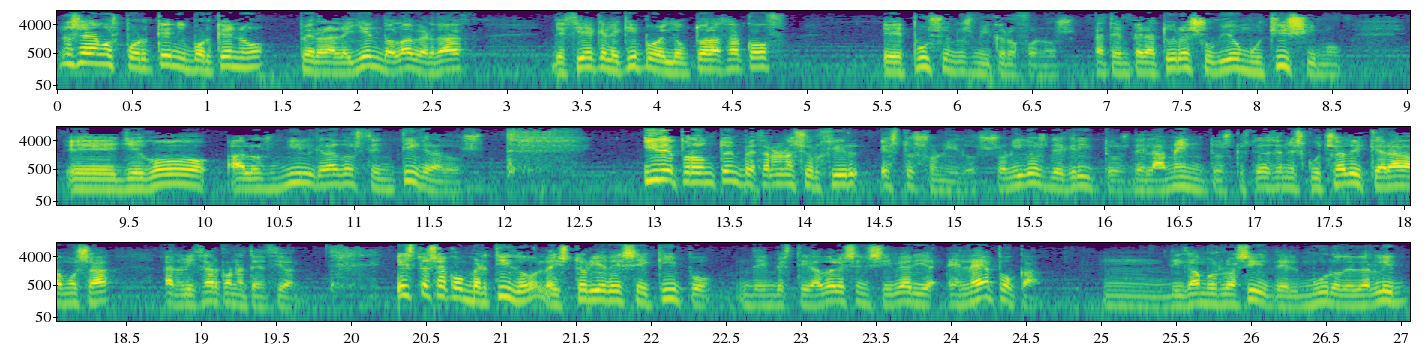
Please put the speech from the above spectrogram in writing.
No sabemos por qué ni por qué no, pero la leyenda la verdad decía que el equipo del doctor Azakov eh, puso unos micrófonos. La temperatura subió muchísimo, eh, llegó a los mil grados centígrados. Y de pronto empezaron a surgir estos sonidos, sonidos de gritos, de lamentos que ustedes han escuchado y que ahora vamos a analizar con atención. Esto se ha convertido, la historia de ese equipo de investigadores en Siberia, en la época, mm, digámoslo así, del muro de Berlín,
